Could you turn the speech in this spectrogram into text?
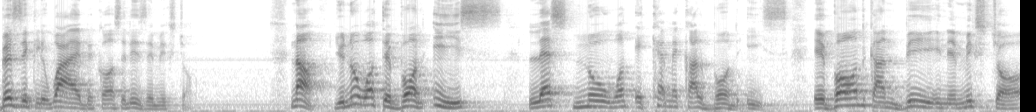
Basically, why? Because it is a mixture. Now, you know what a bond is. Let's know what a chemical bond is. A bond can be in a mixture,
